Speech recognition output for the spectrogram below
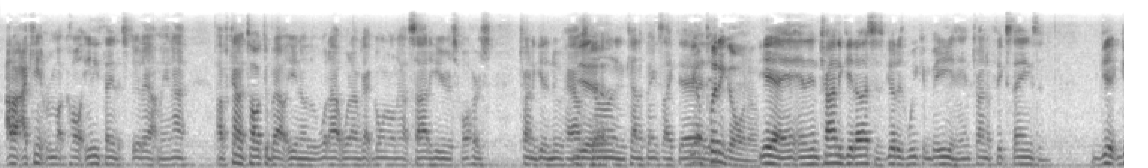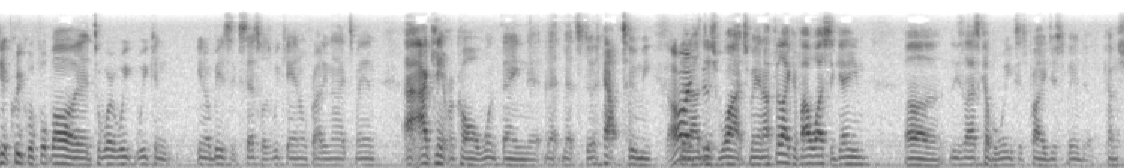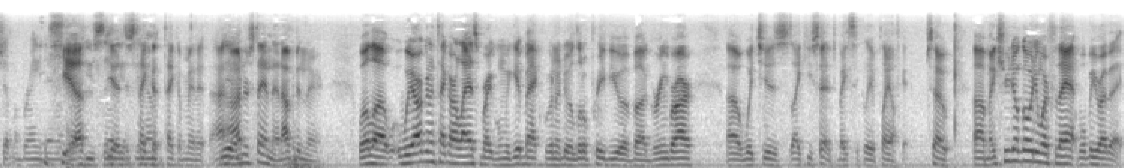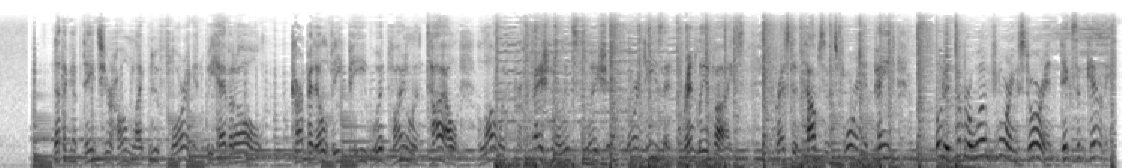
I don't- I can't recall anything that stood out, man. I I've kind of talked about you know the, what I what I've got going on outside of here as far as trying to get a new house Yeah. done and kind of things like that. You got and- plenty going on. Yeah, and, and then trying to get us as good as we can be, and, and trying to fix things and get get Creekwood football uh, to where we we can you know be as successful as we can on Friday nights, man. I, I can't recall one thing that, that, that stood out to me All that right, I just watched, man. I feel like if I watched a game uh, these last couple of weeks, it's probably just been to kind of shut my brain down. Yeah, seconds, yeah. Just you take know? a take a minute. I, Yeah. I understand that. I've been there. Well, uh, we are going to take our last break. When we get back, we're going to do a little preview of uh, Greenbrier, uh, which is like you said, it's basically a playoff game. So uh, make sure you don't go anywhere for that. We'll be right back. Nothing updates your home like new flooring, and we have it all. Carpet LVP, wood, vinyl, and tile, along with professional installation, warranties, and friendly advice. Preston Thompson's Flooring and Paint, voted number one flooring store in Dickson County.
